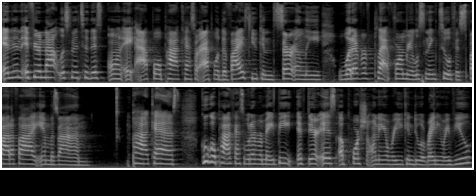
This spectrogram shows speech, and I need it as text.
And then if you're not listening to this on a Apple podcast or Apple device, you can certainly whatever platform you're listening to, if it's Spotify, Amazon, podcast, Google Podcast, whatever it may be, if there is a portion on there where you can do a rating review,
